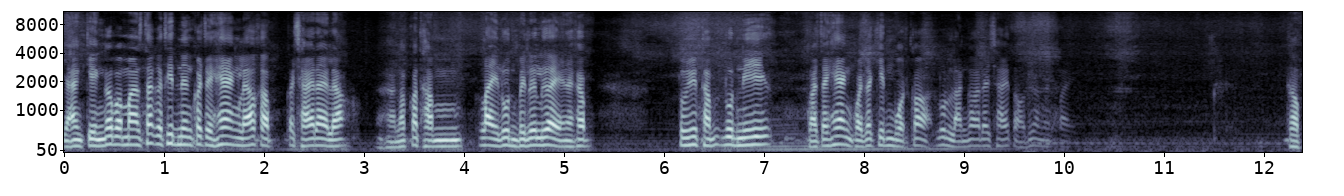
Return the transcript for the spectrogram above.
อย่างเก่งก็ประมาณสักอาทิตย์หนึ่งก็จะแห้งแล้วครับ ก็ใช้ได้แล้วนะฮะแล้วก็ทำไล่รุ่นไปเรื่อย ๆ นะครับตัวนี้ทำรุ่นนี้กว่าจะแห้งกว่าจะกินหมดก็รุ่นหลังก็ได้ใช้ต่อเนื่องกันไป ครับ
